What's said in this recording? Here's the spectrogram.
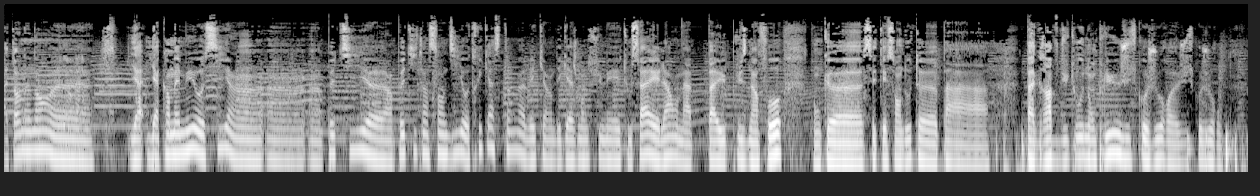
Attends, non, non. Euh, il y, a, quand même eu aussi un, petit, un petit incendie au Tricastin avec un dégagement de fumée et tout ça. Et là, on n'a pas eu plus d'infos. Donc c'était sans doute pas, pas grave du tout non plus jusqu'au jour, jusqu'au jour où.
